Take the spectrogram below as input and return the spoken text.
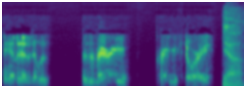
seeing it. And it was it was a very crazy story. Yeah.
